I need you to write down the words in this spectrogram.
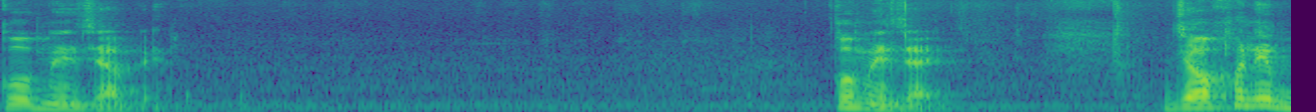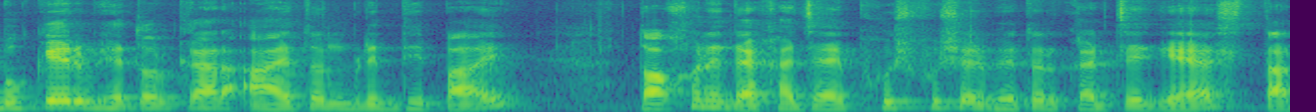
কমে যাবে। কমে যায়। যখনই বুকের ভেতরকার আয়তন বৃদ্ধি পায়, তখনই দেখা যায় ফুসফুসের ভেতরকার যে গ্যাস, তার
